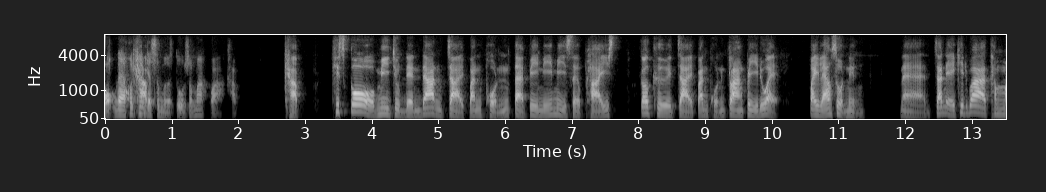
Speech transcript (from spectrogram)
ออกแนวค่อนข้างครับจะเสมอตัวซะมากกว่าครับ ครับทิสโก้มีจุดเด่นด้านจ่ายปันผล แต่ปีนี้มีเซอร์ไพรส์ก็คือจ่ายปันผลกลางปีด้วย ไปแล้วส่วนหนึ่งนะจันเอคิดว่าทำไม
